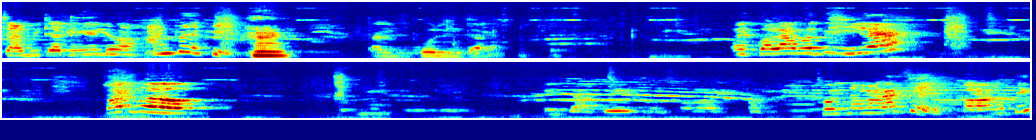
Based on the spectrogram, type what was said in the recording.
চাবিটা নিয়ে নেওয়া আনবে হ্যাঁ। তাহলে বলি দাও। এই কলাবতী ইয়ে? কই গো? ফোন নাম্বার আছে? কলাবতী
